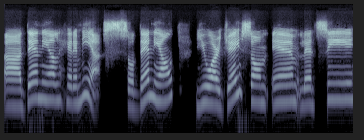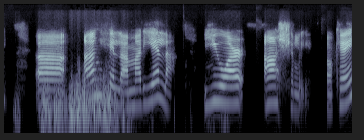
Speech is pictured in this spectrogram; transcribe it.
Uh, Daniel Jeremias. So Daniel, you are Jason. And let's see. Uh, Angela Mariela, you are Ashley. Okay,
